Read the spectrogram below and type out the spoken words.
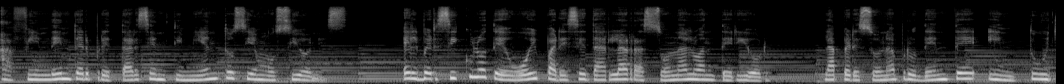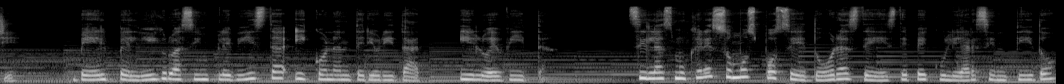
a fin de interpretar sentimientos y emociones. El versículo de hoy parece dar la razón a lo anterior. La persona prudente intuye, ve el peligro a simple vista y con anterioridad, y lo evita. Si las mujeres somos poseedoras de este peculiar sentido,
